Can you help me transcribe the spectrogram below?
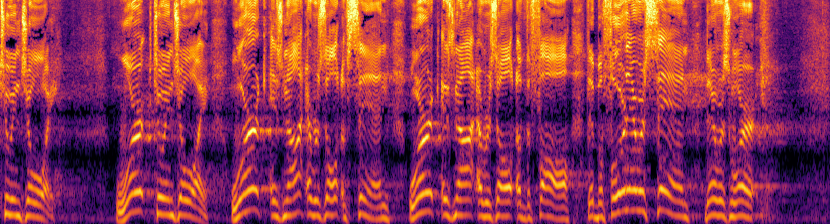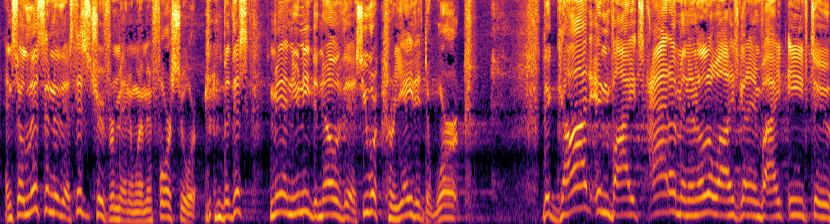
to enjoy. Work to enjoy. Work is not a result of sin. Work is not a result of the fall. That before there was sin, there was work. And so listen to this. This is true for men and women for sure. but this, men, you need to know this. You were created to work that God invites Adam, and in a little while he's going to invite Eve too.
